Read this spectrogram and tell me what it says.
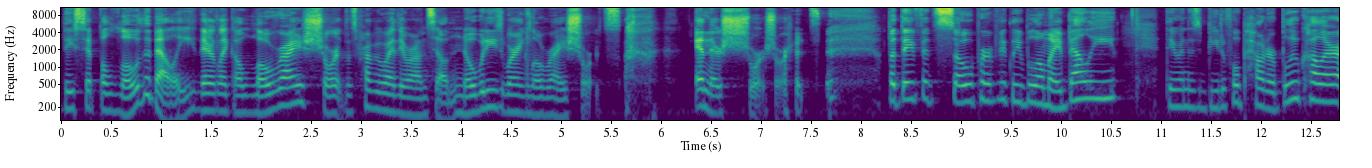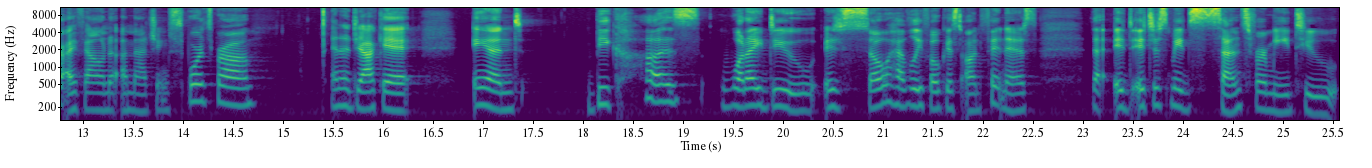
They sit below the belly. They're like a low-rise short. That's probably why they were on sale. Nobody's wearing low-rise shorts. and they're short shorts. But they fit so perfectly below my belly. They were in this beautiful powder blue color. I found a matching sports bra and a jacket. And because what I do is so heavily focused on fitness that it, it just made sense for me to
